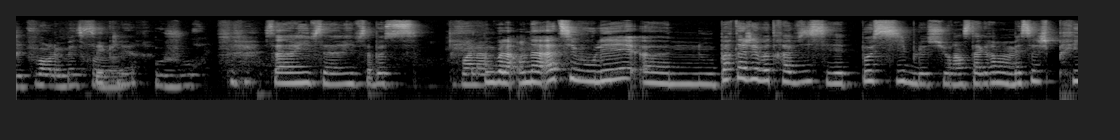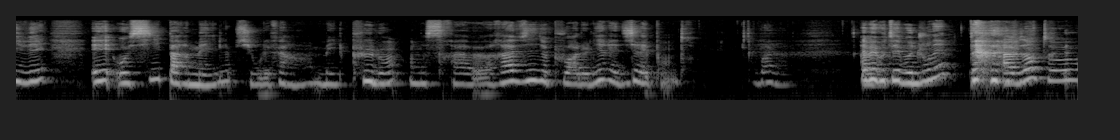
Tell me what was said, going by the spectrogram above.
de pouvoir le mettre euh, clair. au jour. Ça arrive, ça arrive, ça bosse. Voilà. Donc voilà, on a hâte si vous voulez euh, nous partager votre avis, c'est possible sur Instagram en message privé et aussi par mail. Si vous voulez faire un mail plus long, on sera euh, ravis de pouvoir le lire et d'y répondre. voilà. Eh bien écoutez, bonne journée. À bientôt.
